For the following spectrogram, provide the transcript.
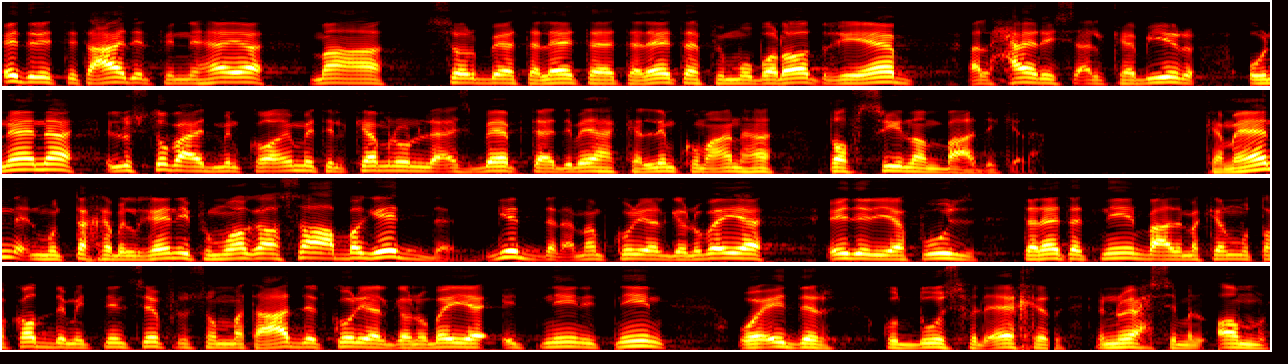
قدرت تتعادل في النهاية مع صربيا 3-3 في مباراة غياب الحارس الكبير أونانا اللي استبعد من قائمة الكاميرون لأسباب تأديبية هكلمكم عنها تفصيلا بعد كده. كمان المنتخب الغاني في مواجهة صعبة جدا جدا أمام كوريا الجنوبية قدر يفوز 3-2 بعد ما كان متقدم 2-0 ثم تعادلت كوريا الجنوبية 2-2 وقدر قدوس في الآخر إنه يحسم الأمر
